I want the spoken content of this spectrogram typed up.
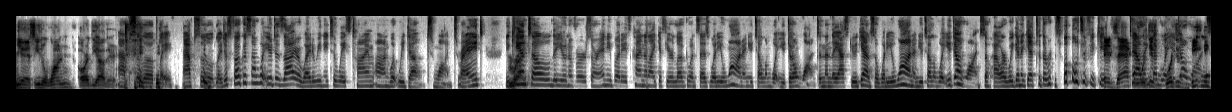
Yes either one or the other. Absolutely. Absolutely. Just focus on what you desire. Why do we need to waste time on what we don't want right You can't tell the universe or anybody. It's kind of like if your loved one says, What do you want? and you tell them what you don't want. And then they ask you again, So what do you want? And you tell them what you don't want. So how are we going to get to the result if you keep exactly. telling just, them what you don't want?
